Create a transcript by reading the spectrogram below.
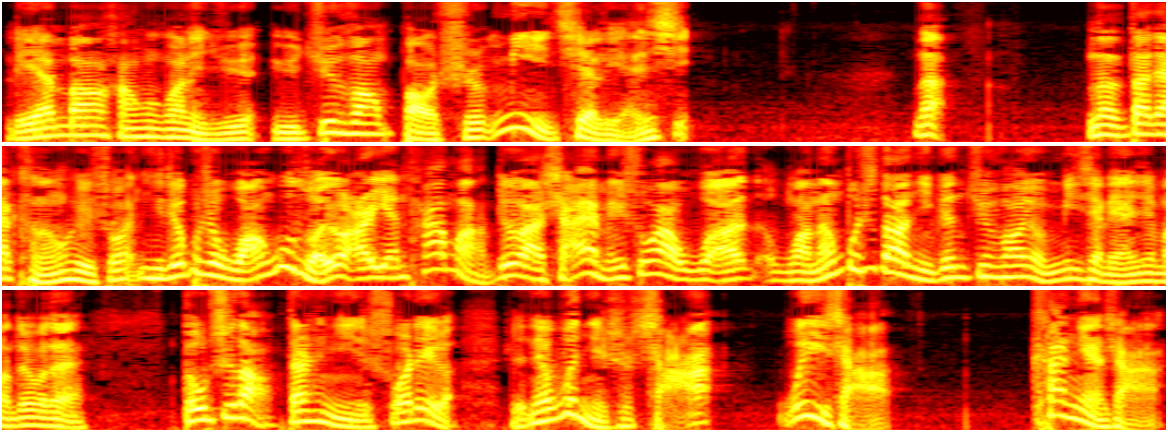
联邦航空管理局与军方保持密切联系。”那，那大家可能会说，你这不是罔顾左右而言他吗？对吧？啥也没说啊，我我能不知道你跟军方有密切联系吗？对不对？都知道，但是你说这个，人家问你是啥？为啥？看见啥？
